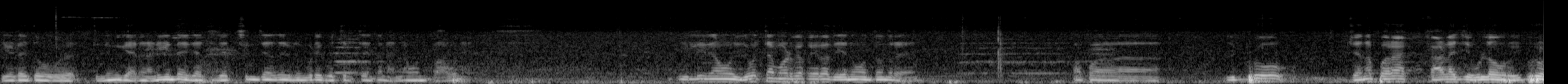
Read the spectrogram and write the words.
ಹೇಳೋದು ನಿಮಗೆ ನನಗಿಂತ ಹೆಚ್ಚು ಹೆಚ್ಚಿನ ಜನ ನಿಮಗೆ ಗೊತ್ತಿರುತ್ತೆ ಅಂತ ನನ್ನ ಒಂದು ಭಾವನೆ. ಇಲ್ಲಿ ನಾವು ಯೋಚನೆ ಮಾಡಬೇಕಾಗಿರೋದು ಏನು ಅಂತಂದರೆ, ಪಾಪ ಇಬ್ಬರು ಜನಪರ ಕಾಳಜಿ ಉಳ್ಳವರು ಇಬ್ಬರೂ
